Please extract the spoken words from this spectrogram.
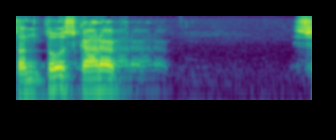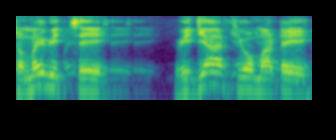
સંતોષકારક સમય વીતશે. વિદ્યાર્થીઓ માટે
